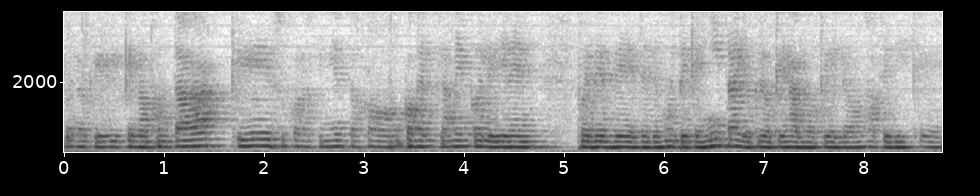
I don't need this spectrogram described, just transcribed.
bueno, que, nos contaba que sus conocimientos con, el flamenco le vienen pues desde, desde, muy pequeñita, yo creo que es algo que le vamos a pedir que,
